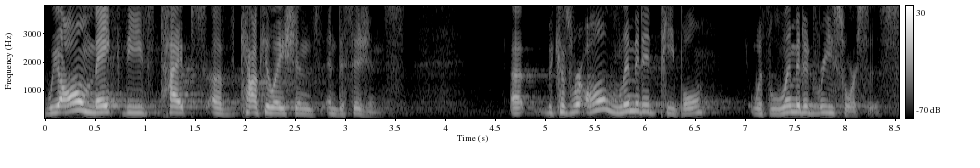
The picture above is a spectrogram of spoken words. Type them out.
we all make these types of calculations and decisions uh, because we're all limited people with limited resources.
